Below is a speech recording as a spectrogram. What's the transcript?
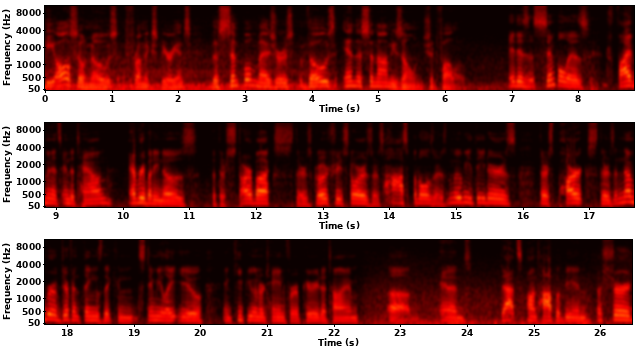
He also knows from experience the simple measures those in the tsunami zone should follow. It is as simple as five minutes into town, everybody knows that there's Starbucks, there's grocery stores, there's hospitals, there's movie theaters, there's parks, there's a number of different things that can stimulate you and keep you entertained for a period of time. Um, and that's on top of being assured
